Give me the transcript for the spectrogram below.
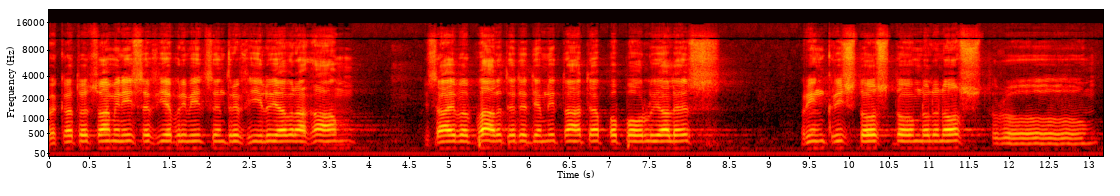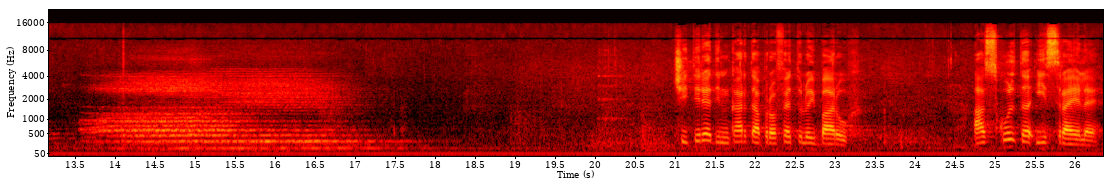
fă ca toți oamenii să fie primiți între fiii lui Abraham și să aibă parte de demnitatea poporului ales prin Hristos Domnul nostru. Citire din cartea profetului Baruch. Ascultă, Israele,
